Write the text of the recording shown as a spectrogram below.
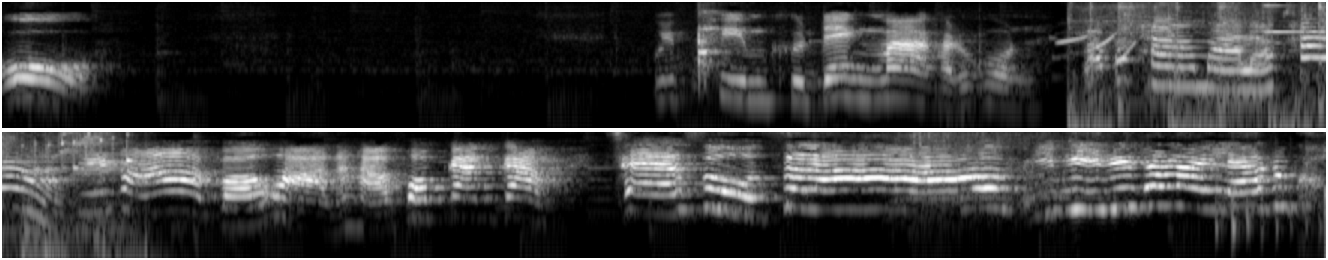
โอ้วิปครีมคือเด้งมากค่ะทุกคนป้าปะพามาแล้วค่ะนี่ค่ะเปิดผ่านนะคะพบกันกับแชร์สูตรสลาม EP ที่เท่าไหร่แล้วทุกค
